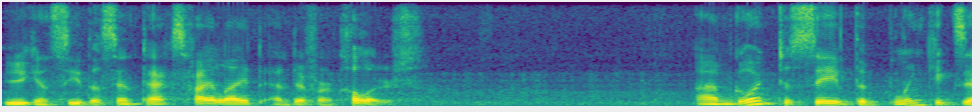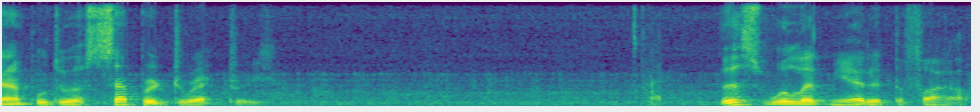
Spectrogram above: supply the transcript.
You can see the syntax highlight and different colors. I'm going to save the blink example to a separate directory. This will let me edit the file.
